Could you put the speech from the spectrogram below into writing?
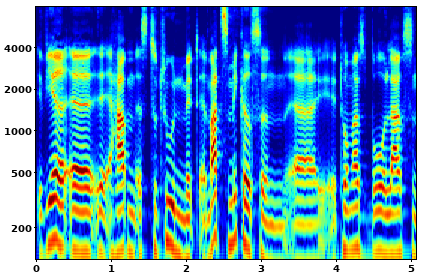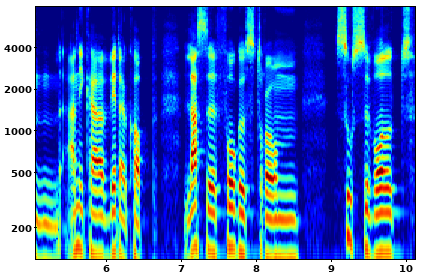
wir äh, haben es zu tun mit äh, Mats Mikkelsen, äh, Thomas Bo Larsen, Annika Wederkopp, Lasse Vogelstrom, Susse Wold,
